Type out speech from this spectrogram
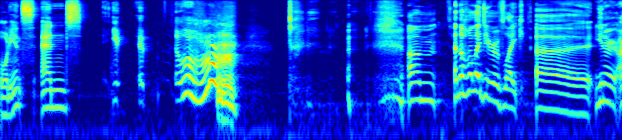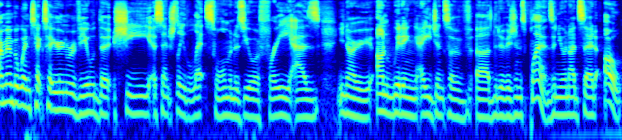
audience. And you, it, oh, um, And the whole idea of like, uh, you know, I remember when Tecteun revealed that she essentially let Swarm and Azure free as, you know, unwitting agents of uh, the division's plans. And you and I'd said, oh,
